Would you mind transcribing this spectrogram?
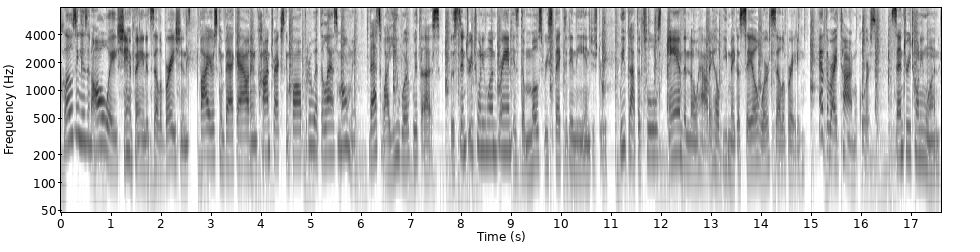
Closing isn't always champagne and celebrations. Buyers can back out and contracts can fall through at the last moment. That's why you work with us. The Century 21 brand is the most respected in the industry. We've got the tools and the know how to help you make a sale worth celebrating. At the right time, of course. Century 21.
